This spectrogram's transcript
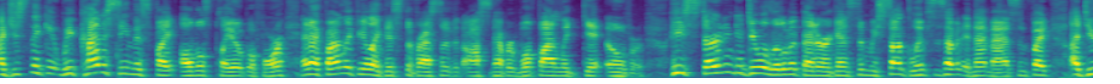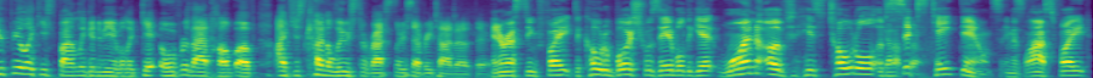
I just think it, we've kind of seen this fight almost play out before, and I finally feel like this is the wrestler that Austin Hubbard will finally get over. He's starting to do a little bit better against him. We saw glimpses of it in that Madsen fight. I do feel like he's finally going to be able to get over that hump of, I just kind of lose to wrestlers every time out there. Interesting fight. Dakota Bush was able to get one of his total of six takedowns in his last fight.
